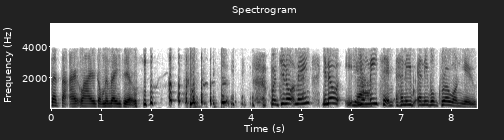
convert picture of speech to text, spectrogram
said that out loud on the radio. but do you know what I mean? You know, Yeah. you'll meet him and he and he will grow on you.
